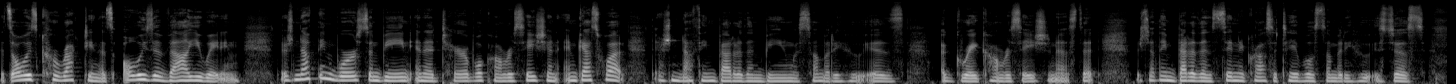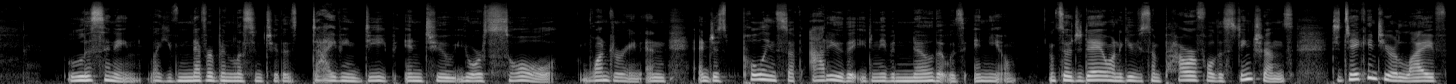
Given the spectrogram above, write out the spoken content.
that's always correcting, that's always evaluating. There's nothing worse than being in a terrible conversation. And guess what? There's nothing better than being with somebody who is a great conversationist. That there's nothing better than sitting across a table with somebody who is just listening like you've never been listened to, that's diving deep into your soul wondering and and just pulling stuff out of you that you didn't even know that was in you. And so today I want to give you some powerful distinctions to take into your life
